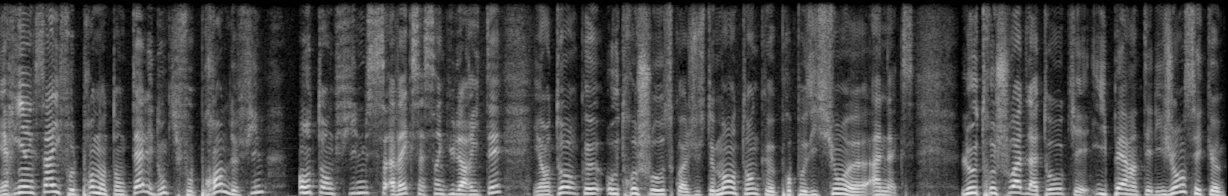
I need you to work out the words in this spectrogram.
Et rien que ça, il faut le prendre en tant que tel, et donc il faut prendre le film en tant que film, avec sa singularité, et en tant que autre chose, quoi, justement, en tant que proposition euh, annexe. L'autre choix de Lato qui est hyper intelligent, c'est que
